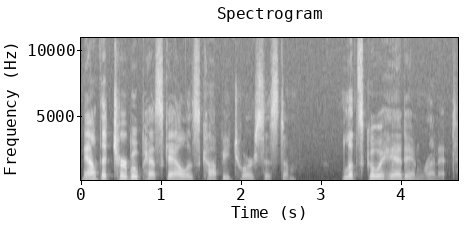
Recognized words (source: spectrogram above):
Now that Turbo Pascal is copied to our system, let's go ahead and run it.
